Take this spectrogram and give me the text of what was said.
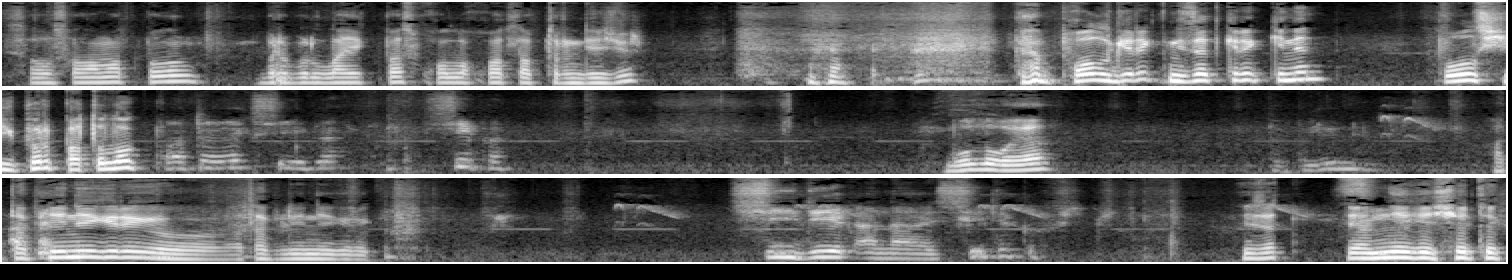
сау саламат болың бір бір лайк басып қолға қуатлап тұрың дей жібер пол керек не зат керек кейіннен пол шипыр потолок şifa. Şifa. болды ғой иә отопление керек отопление керек Şidik ana şidik. не зат неге шертек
